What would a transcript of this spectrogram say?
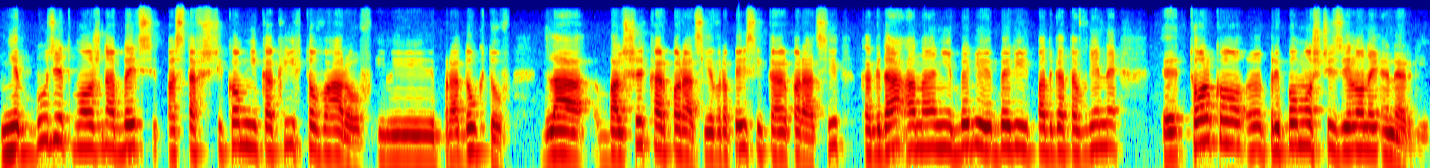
не будет можно быть поставщиком никаких товаров или продуктов – dla больших корпораций, европейских корпораций, когда они были, были подготовлены только при помощи зеленой энергии.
